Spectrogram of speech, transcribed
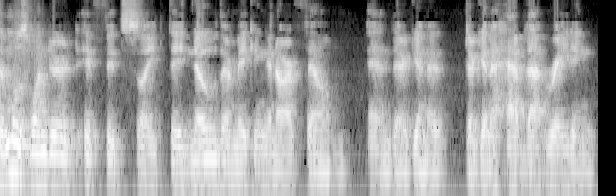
almost wondered if it's like they know they're making an art film and they're gonna they're gonna have that rating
